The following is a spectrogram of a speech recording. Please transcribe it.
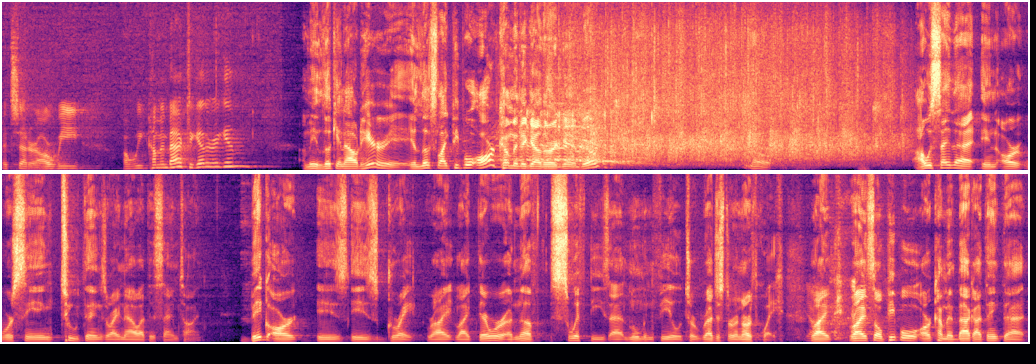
et cetera? Are we, are we coming back together again? I mean, looking out here, it, looks like people are coming together again, Bill. No. I would say that in art, we're seeing two things right now at the same time. Big art is is great, right? Like there were enough Swifties at Lumen Field to register an earthquake, like right. So people are coming back. I think that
